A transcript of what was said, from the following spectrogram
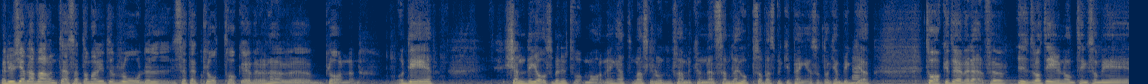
Men det är ju så jävla varmt där så att de hade ju inte råd att sätta ett plåttak över den här eh, planen. Och det kände jag som en utmaning att man ska nog fan kunna samla ihop så pass mycket pengar så att de kan bygga Ja. taket över där. För idrott är ju någonting som är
